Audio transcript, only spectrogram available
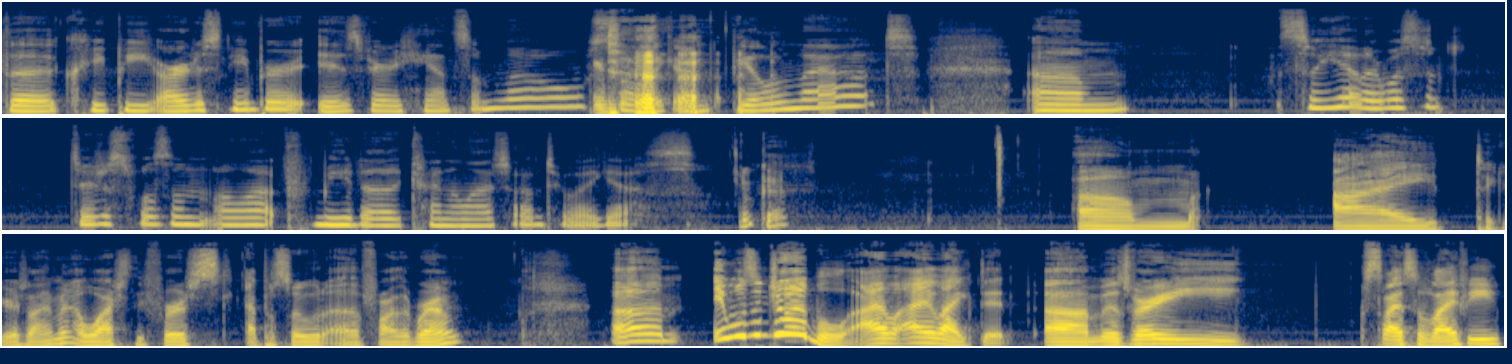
the creepy artist neighbor is very handsome though, so like I'm feeling that. Um, so yeah, there wasn't, there just wasn't a lot for me to kind of latch onto, I guess. Okay. Um, I took your assignment. I watched the first episode of Father Brown. Um, it was enjoyable. I I liked it. Um, it was very slice of lifey,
